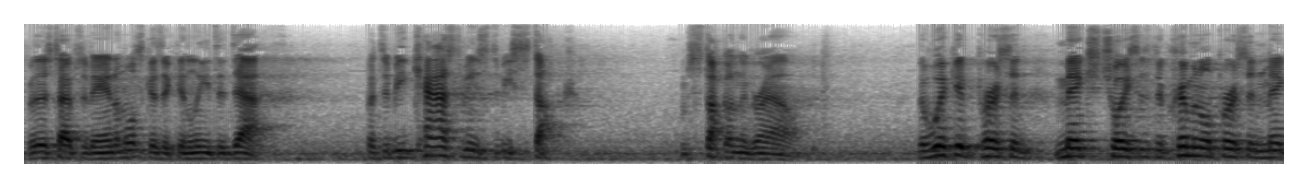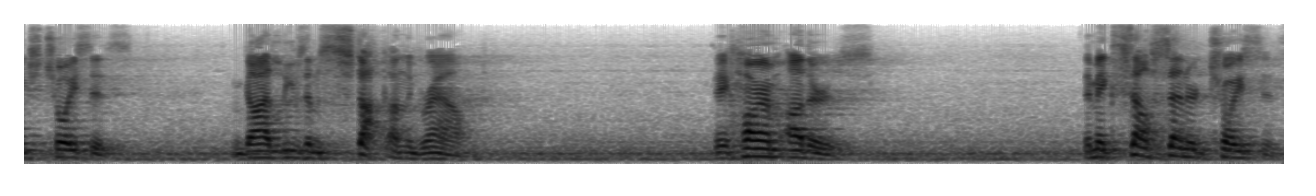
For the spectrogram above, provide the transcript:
for those types of animals because it can lead to death. But to be cast means to be stuck. I'm stuck on the ground. The wicked person makes choices, the criminal person makes choices. God leaves them stuck on the ground. They harm others. They make self centered choices,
